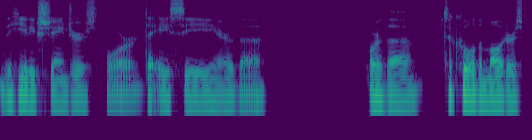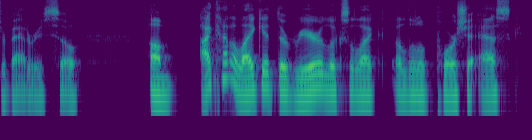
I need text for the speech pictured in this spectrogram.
the heat exchangers for the AC or the or the to cool the motors or batteries. So Um, I kind of like it. The rear looks like a little Porsche esque,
